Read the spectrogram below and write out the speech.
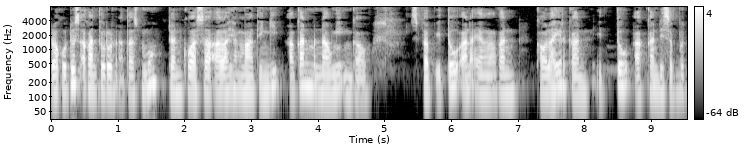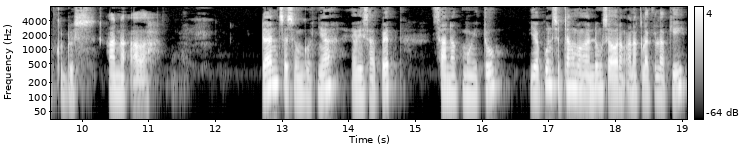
Roh Kudus akan turun atasmu dan kuasa Allah yang maha tinggi akan menaungi engkau. Sebab itu anak yang akan kau lahirkan itu akan disebut kudus, anak Allah. Dan sesungguhnya Elizabeth, sanakmu itu, ia pun sedang mengandung seorang anak laki-laki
